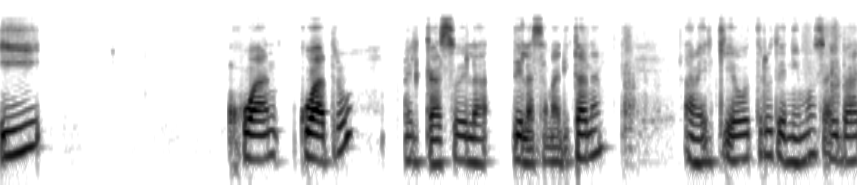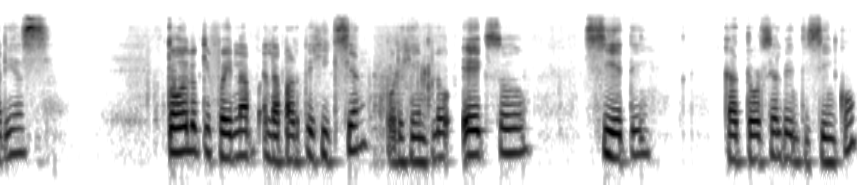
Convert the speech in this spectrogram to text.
Y Juan 4, el caso de la, de la samaritana. A ver qué otro tenemos, hay varias. Todo lo que fue en la, la parte egipcia, por ejemplo, Éxodo 7, 14 al 25,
